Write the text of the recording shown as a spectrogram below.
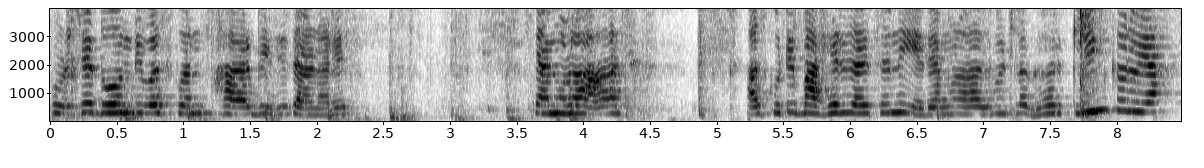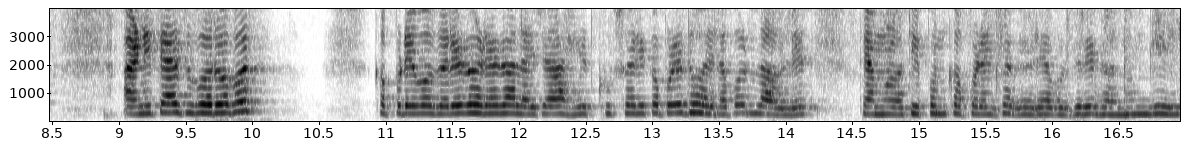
पुढचे दोन दिवस पण फार बिझी जाणार आहेत. त्यामुळं आज आज कुठे बाहेर जायचं नाही आहे त्यामुळं आज म्हटलं घर क्लीन करूया. आणि त्याचबरोबर कपडे वगैरे घड्या घालायच्या आहेत. खूप सारे कपडे धुवायला पण लावलेत. त्यामुळं ते पण कपड्यांच्या घड्या वगैरे घालून घेईल.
